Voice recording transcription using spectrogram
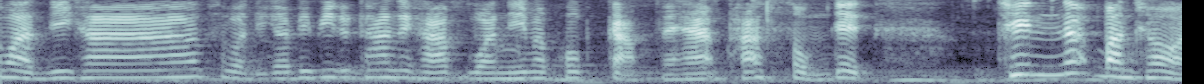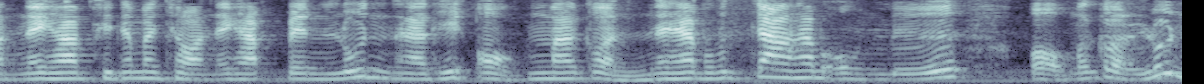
สวัสดีครับ สวัสดีครับพี่ๆทุกท่านนะครับ วันนี้มาพบกับนะฮะพระสมเด็จชินนบัญชรนะครับ ชินนบัญชรนะครับ เป็นรุ่นอาที่ออกมาก่อนนะฮะพระพุทธเจ้าครับองค์หรือออกมาก่อนรุ่น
